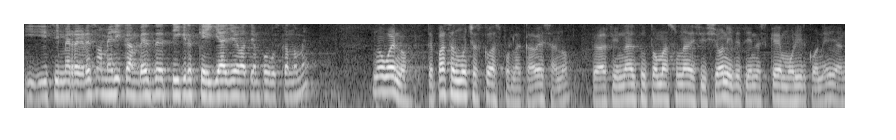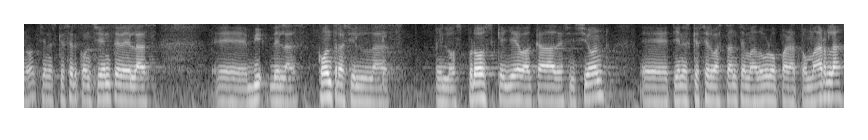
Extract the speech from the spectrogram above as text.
y, y si me regreso a América en vez de Tigres que ya lleva tiempo buscándome? No, bueno, te pasan muchas cosas por la cabeza, ¿no? Pero al final tú tomas una decisión y te tienes que morir con ella, ¿no? Tienes que ser consciente de las, eh, de las contras y, las, y los pros que lleva cada decisión. Eh, tienes que ser bastante maduro para tomarla,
